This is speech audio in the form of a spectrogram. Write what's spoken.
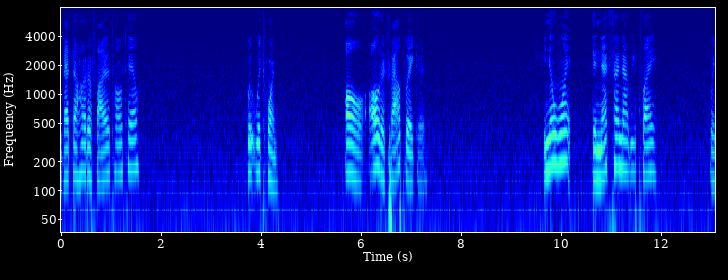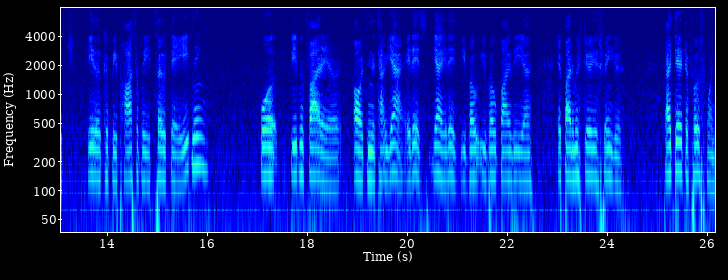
Is that the Heart of Fire Tall Tale? Wh- which one? Oh, oh, the Trailbreaker. You know what? The next time that we play, which either could be possibly Thursday evening, or even Friday, or oh, it's in the time. Yeah, it is. Yeah, it is. You vote. You vote by the uh, by the mysterious stranger. That there's the first one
